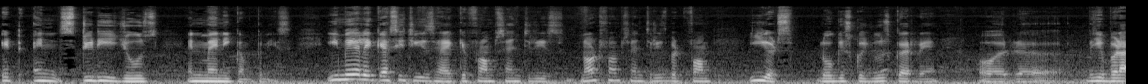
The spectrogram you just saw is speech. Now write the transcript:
it in steady use in many companies. email एक ऐसी चीज़ है कि from centuries not from centuries but from years लोग इसको यूज़ कर रहे हैं। और ये बड़ा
